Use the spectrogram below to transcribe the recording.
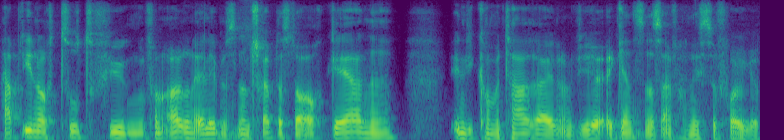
habt ihr noch zuzufügen von euren Erlebnissen, dann schreibt das doch auch gerne in die Kommentare rein und wir ergänzen das einfach nächste Folge.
